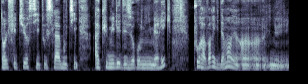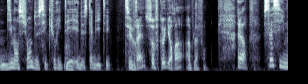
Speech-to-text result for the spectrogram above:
dans le futur, si tout cela aboutit, accumuler des euros numériques pour avoir évidemment une, dimension de sécurité mmh. et de stabilité. C'est vrai, sauf qu'il y aura un plafond. Alors, ça, c'est une,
